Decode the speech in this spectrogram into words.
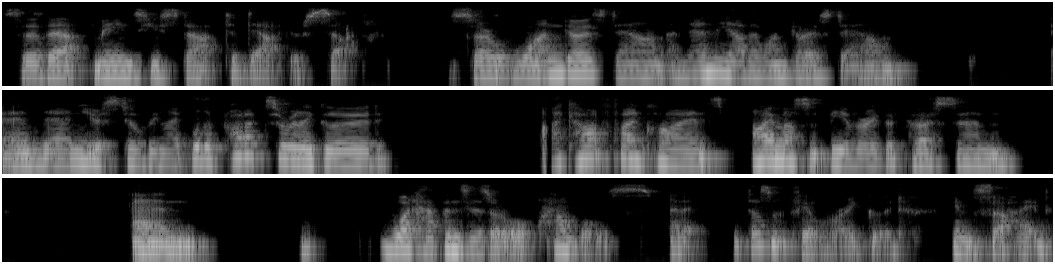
so that means you start to doubt yourself so one goes down and then the other one goes down. And then you're still being like, well, the products are really good. I can't find clients. I mustn't be a very good person. And what happens is it all crumbles and it doesn't feel very good inside.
